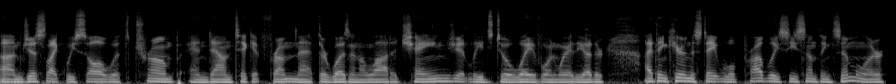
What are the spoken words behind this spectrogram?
Um, just like we saw with Trump and down ticket from that, there wasn't a lot of change. It leads to a wave one way or the other. I think here in the state, we'll probably see something similar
